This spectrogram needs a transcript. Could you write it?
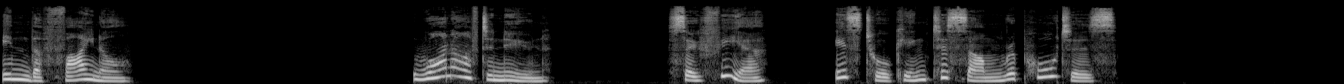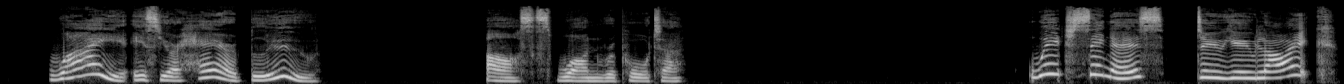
in the final. One afternoon, Sophia is talking to some reporters. Why is your hair blue? asks one reporter. Which singers do you like?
